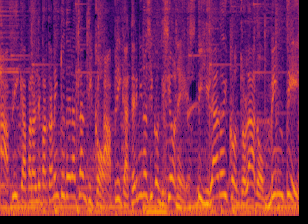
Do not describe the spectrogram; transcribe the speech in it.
Aplica para el Departamento del Atlántico. Aplica términos y condiciones. Vigilado y controlado. Minty.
